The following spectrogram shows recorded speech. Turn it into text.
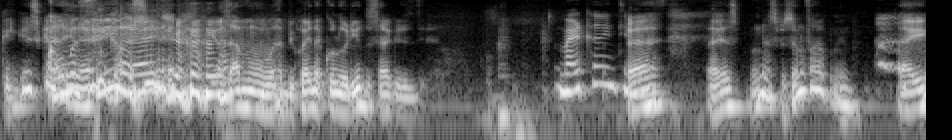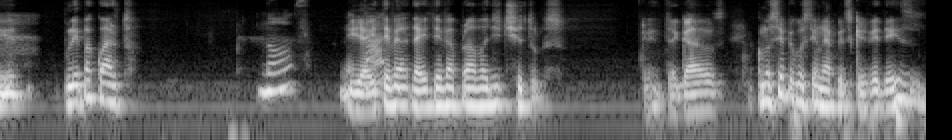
Quem que é esse cara Como aí, assim, né? Como né? assim? Eu usava um rabicó ainda colorido, sabe? Marcante. É. mas- Aí as, pessoas não falavam comigo. Aí pulei para quarto. Nossa. E aí verdade. teve, a, daí teve a prova de títulos. Entregar os, como eu sempre gostei na época de escrever, desde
